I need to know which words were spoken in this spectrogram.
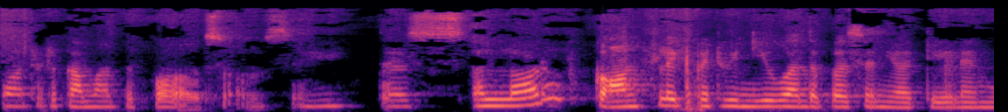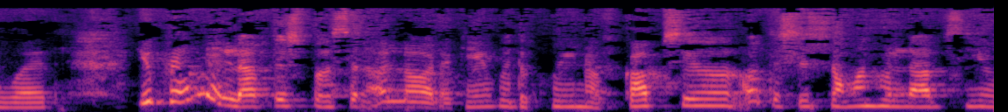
wanted to come out before also see there's a lot of conflict between you and the person you're dealing with. You probably love this person a lot okay with the queen of cups here. Oh this is someone who loves you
